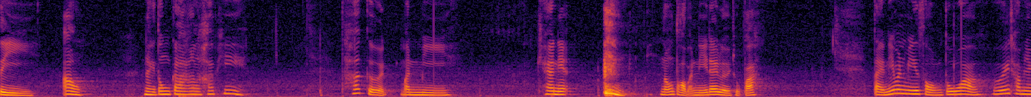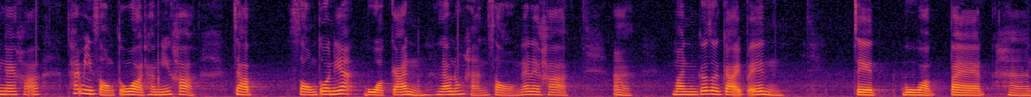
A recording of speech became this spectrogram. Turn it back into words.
สี่เอ้าไหนตรงกลางล่ะคะพี่ ถ้าเกิดมันมีแค่เนี้ยน้องตอบอันนี้ได้เลยถูกปะแต่นี่มันมีสองตัว เฮ้ยทำยังไงคะ ถ้ามีสองตัวทำนี้ค่ะ จับสองตัวเนี้ยบวกกันแล้วน้องหารสองได้เลยค่ะ อะ มันก็จะกลายเป็น 7 บวก 8 หาร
